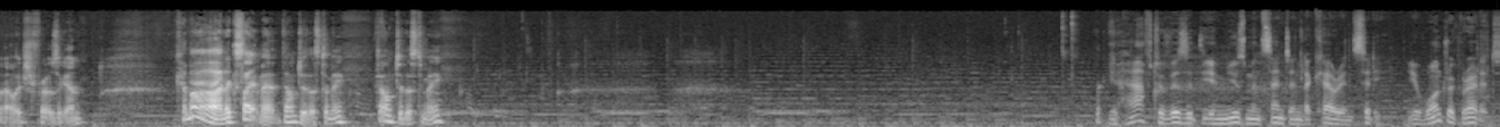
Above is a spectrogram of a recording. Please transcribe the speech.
Well, we just froze again. Come on, excitement. Don't do this to me. Don't do this to me. You have to visit the amusement center in Lakarian City. You won't regret it.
